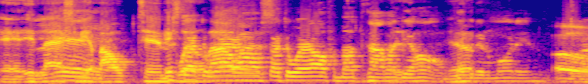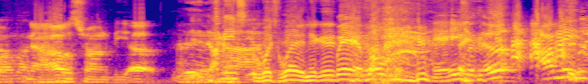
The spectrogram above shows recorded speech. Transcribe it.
and it lasts me about 10, It start 12 to wear off. Start to wear off about the time I get home. Yeah. Take it in the morning. Oh, no, about I was trying to be up. I mean, she- Which way, nigga? Yeah, he was up. I mean,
